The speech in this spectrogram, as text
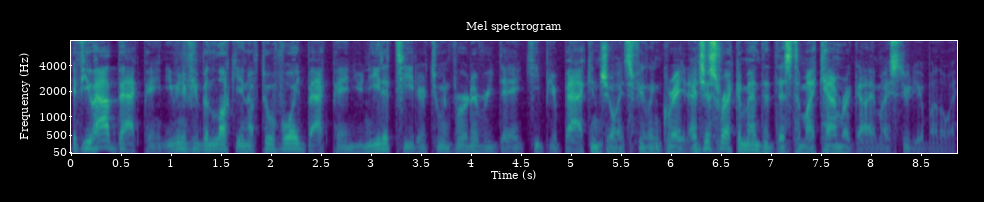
If you have back pain, even if you've been lucky enough to avoid back pain, you need a teeter to invert every day and keep your back and joints feeling great. I just recommended this to my camera guy in my studio, by the way.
